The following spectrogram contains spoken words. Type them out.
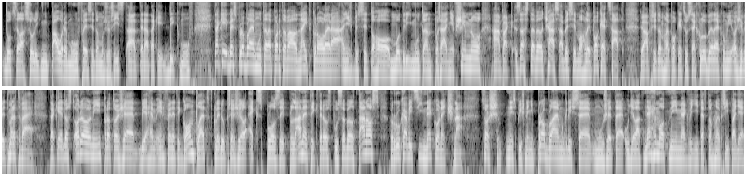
docela solidní power move, jestli to můžu říct, a teda taky dick move. Taky bez problémů teleportoval Nightcrawlera, aniž by si toho modrý mutant pořádně všimnul a pak zastavil čas, aby si mohli pokecat. Jo a při tomhle pokecu se chlubil, jak umí oživit mrtvé. Tak je dost odolný, protože během Infinity Gauntlet v klidu přežil explozi planety, kterou způsobil Thanos rukavicí nekonečna, což nejspíš není problém, když se můžete udělat nehmotným, jak vidíte v tomhle případě,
